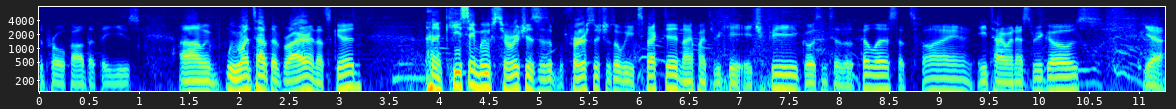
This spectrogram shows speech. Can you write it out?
the profile that they use. Um, we, we one tap the Briar, and that's good. Kise moves to Riches first, which is what we expected. 9.3k HP, goes into the Pyllis, that's fine. A Tywin S3 goes. Yeah.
